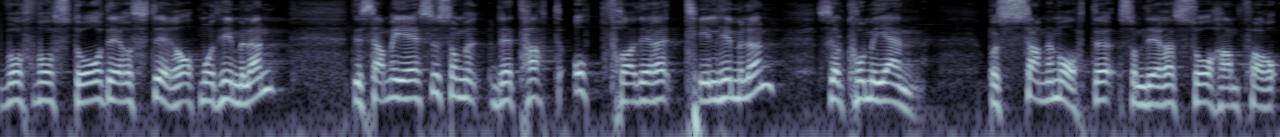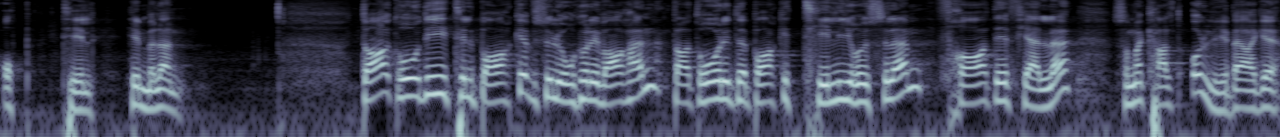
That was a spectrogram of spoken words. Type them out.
hvorfor står dere og stirrer opp mot himmelen? Det samme Jesus som ble tatt opp fra dere til himmelen, skal komme igjen. På samme måte som dere så ham fare opp til himmelen. Da dro de tilbake hvis du lurer hvor de var hen, da dro de tilbake til Jerusalem fra det fjellet som er kalt Oljeberget,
